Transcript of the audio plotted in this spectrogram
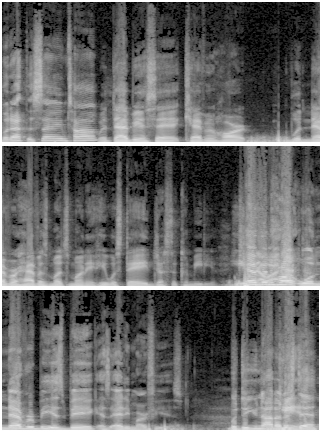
But at the same time, With that being said, Kevin Hart would never have as much money if he would stay just a comedian. He Kevin Hart will never be as big as Eddie Murphy is. But do you not Again. understand?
